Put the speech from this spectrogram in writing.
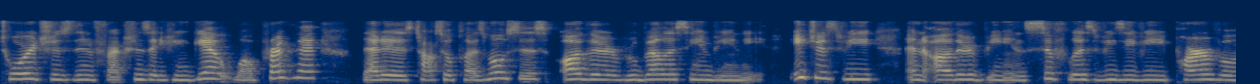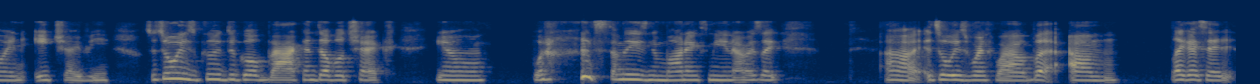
torch is the infections that you can get while pregnant that is toxoplasmosis, other rubella, CMV, HSV, and other being syphilis, VZV, parvo, and HIV. So it's always good to go back and double check, you know, what some of these mnemonics mean. I was like, uh, it's always worthwhile. But um, like I said,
